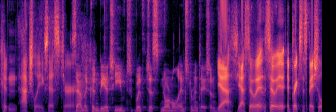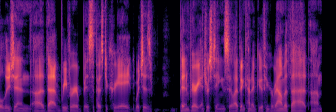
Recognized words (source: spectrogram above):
couldn't actually exist or sound that couldn't be achieved with just normal instrumentation. Yeah, yeah. So it so it, it breaks the spatial illusion uh, that reverb is supposed to create, which has been very interesting. So I've been kind of goofing around with that. Um,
